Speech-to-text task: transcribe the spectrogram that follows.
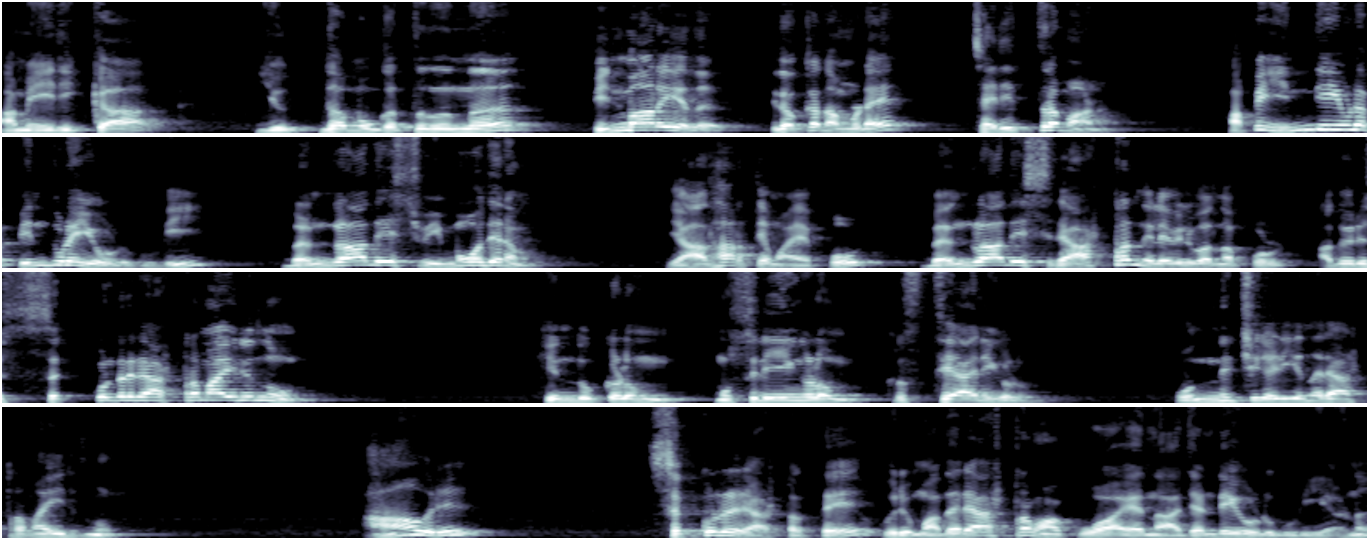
അമേരിക്ക യുദ്ധമുഖത്ത് നിന്ന് പിന്മാറിയത്. ഇതൊക്കെ നമ്മുടെ ചരിത്രമാണ്. അപ്പോൾ ഇന്ത്യയുടെ പിന്തുണയോടുകൂടി ബംഗ്ലാദേശ് വിമോചനം യാഥാർത്ഥ്യമായപ്പോൾ ബംഗ്ലാദേശ് രാഷ്ട്രം നിലവിൽ വന്നപ്പോൾ അതൊരു സെക്കുലർ രാഷ്ട്രമായിരുന്നു. ഹിന്ദുക്കളും മുസ്ലിങ്ങളും ക്രിസ്ത്യാനികളും ഒന്നിച്ചു കഴിയുന്ന രാഷ്ട്രമായിരുന്നു. ആ ഒരു സെക്കുലർ രാഷ്ട്രത്തെ ഒരു മതരാഷ്ട്രമാക്കുക എന്ന അജണ്ടയോടുകൂടിയാണ്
